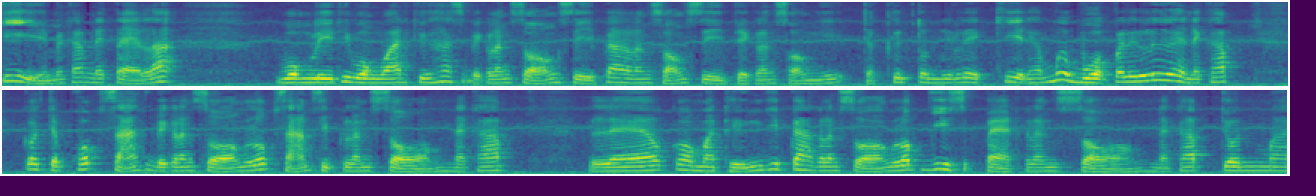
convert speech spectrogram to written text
คี่เห็นไหมครับในแต่ละวงรีที่วงวัดคือ 51กำลังสอง49กำลังสอง47กำลังสองนี้จะขึ้นต้นด้วยเลขคี่นะครับเมื่อบวกไปเรื่อยๆนะครับก็จะพบ 31กำลังสองลบ30กำลังสองนะครับแล้วก็มาถึง 29กำลังสองลบ28กำลังสองนะครับจนมา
